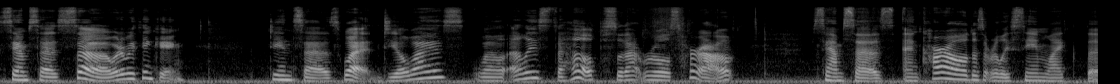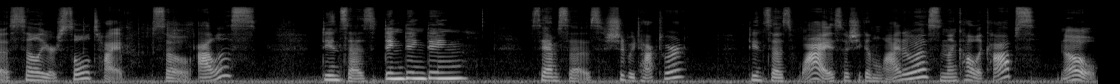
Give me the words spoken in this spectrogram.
Sam says, So, what are we thinking? Dean says, What, deal wise? Well, Ellie's the help, so that rules her out. Sam says, And Carl doesn't really seem like the sell your soul type, so Alice? Dean says, Ding, ding, ding. Sam says, Should we talk to her? Dean says, Why? So she can lie to us and then call the cops? No.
